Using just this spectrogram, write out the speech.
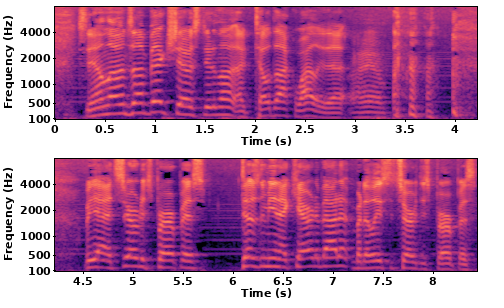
Student loans on Big Show. Student loan. Uh, tell Doc Wiley that. I am. But yeah, it served its purpose. Doesn't mean I cared about it, but at least it served its purpose.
